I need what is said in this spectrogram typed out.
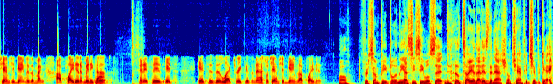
championship game is a mag- I've played in it many times, and it's it's it's as electric as the national championship games I've played in. well, for some people in the SEC, will say they'll tell you that is the national championship game.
